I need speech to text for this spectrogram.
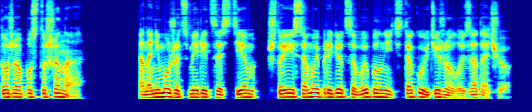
тоже опустошена. Она не может смириться с тем, что ей самой придется выполнить такую тяжелую задачу.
